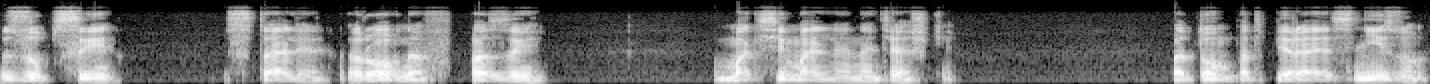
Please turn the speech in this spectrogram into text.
зубцы стали ровно в пазы, в максимальной натяжке. Потом подпирая снизу,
